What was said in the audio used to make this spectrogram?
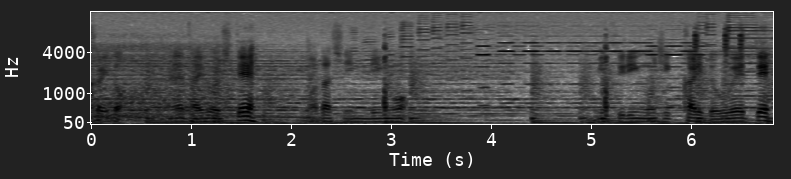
っかりと、ね、対応して、また森林を、密林をしっかりと植えて、ね、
